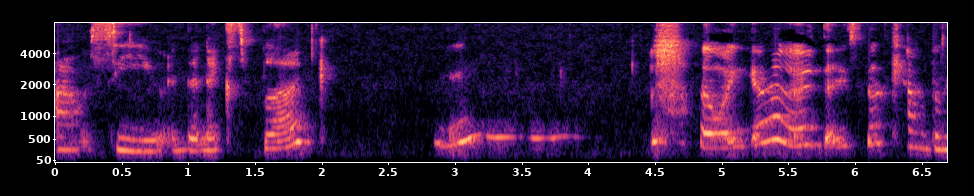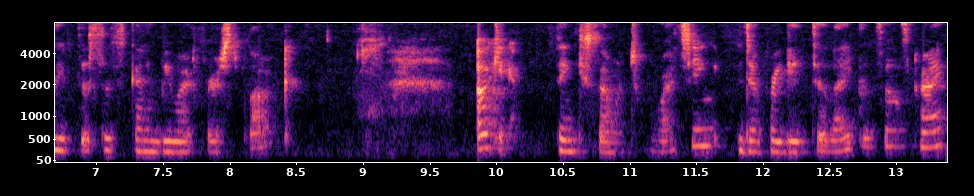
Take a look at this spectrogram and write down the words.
I will see you in the next vlog. Oh my god, I still can't believe this is gonna be my first vlog. Okay. Thank you so much for watching. Don't forget to like and subscribe.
